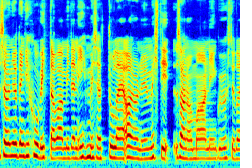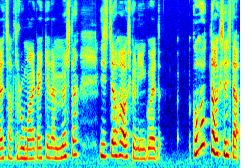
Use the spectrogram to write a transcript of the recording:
se on jotenkin huvittavaa, miten ihmiset tulee anonyymisti sanomaan niin kuin just jotain, että sä oot ruma ja kaikkea tämmöistä. Niin sit se on hauska, niin kuin, että kohottaako se sitä,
